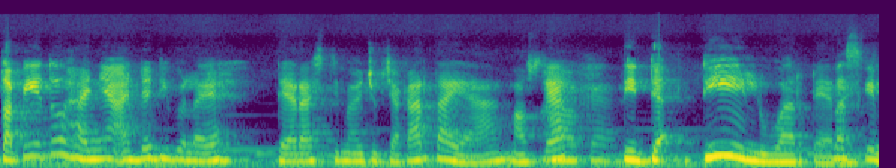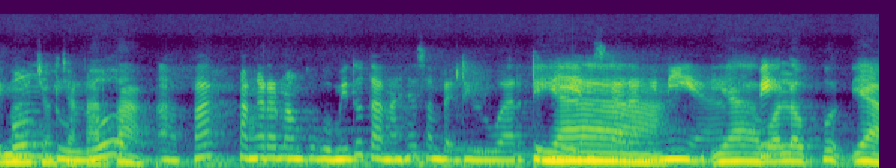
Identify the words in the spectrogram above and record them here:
Tapi itu hanya ada di wilayah daerah istimewa Yogyakarta ya, maksudnya oh, okay. tidak di luar daerah Meskipun istimewa Yogyakarta. Dulu, apa Pangeran Mangkubumi itu tanahnya sampai di luar di ya, yang sekarang ini ya. Ya, Tapi, walaupun ya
